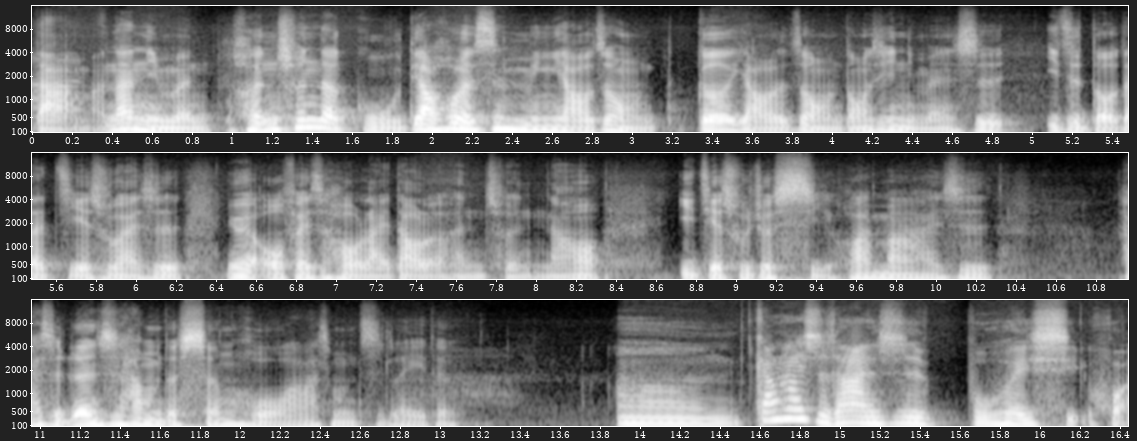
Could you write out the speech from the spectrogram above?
大嘛，那你们恒春的古调或者是民谣这种歌谣的这种东西，你们是一直都在接触，还是因为欧菲是后来到了恒春，然后一接触就喜欢吗？还是开始认识他们的生活啊什么之类的？嗯，刚开始当然是不会喜欢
